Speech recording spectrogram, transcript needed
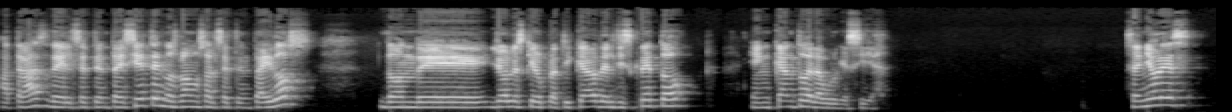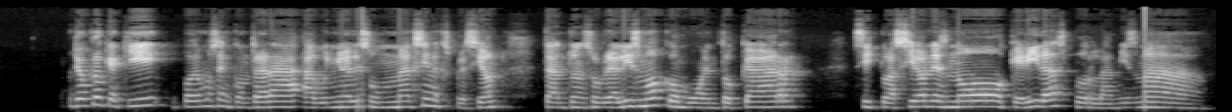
atrás del 77, nos vamos al 72, donde yo les quiero platicar del discreto encanto de la burguesía. Señores, yo creo que aquí podemos encontrar a, Buñuel en su máxima expresión, tanto en su realismo como en tocar situaciones no queridas por la misma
